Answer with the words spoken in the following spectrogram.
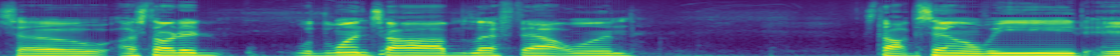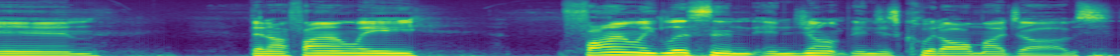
So I started with one job, left that one, stopped selling weed, and then I finally, finally listened and jumped and just quit all my jobs.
